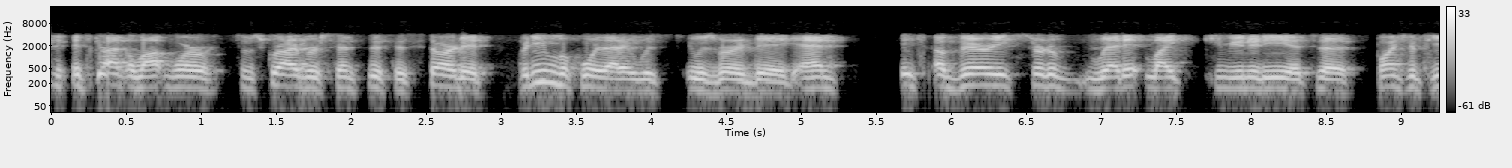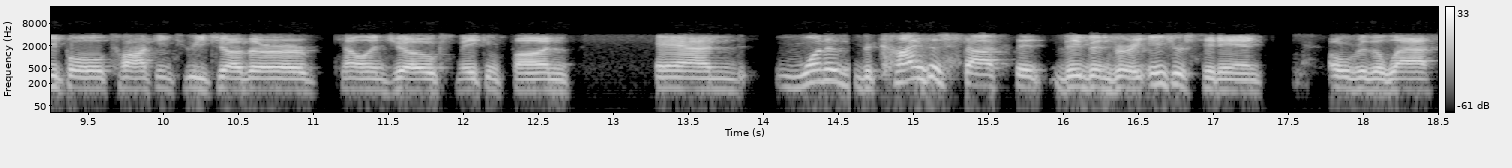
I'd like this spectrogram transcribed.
it's gotten a lot more subscribers since this has started. But even before that, it was it was very big, and it's a very sort of Reddit-like community. It's a bunch of people talking to each other, telling jokes, making fun, and one of the kinds of stocks that they've been very interested in over the last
